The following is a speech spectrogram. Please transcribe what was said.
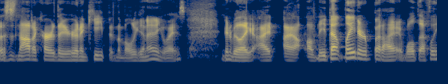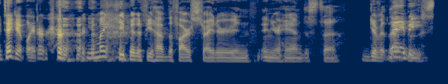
This is not a card that you're going to keep in the mulligan, anyways. You're going to be like, I, I I'll need that later, but I will definitely take it later. You might keep it if you have the Far Strider in in your hand, just to give it that Maybe. boost.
